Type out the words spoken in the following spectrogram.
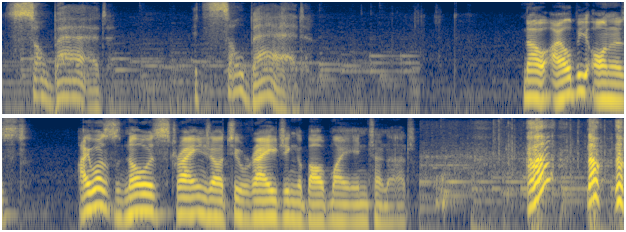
It's so bad. It's so bad. Now, I'll be honest, I was no stranger to raging about my internet. Huh? No, no.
